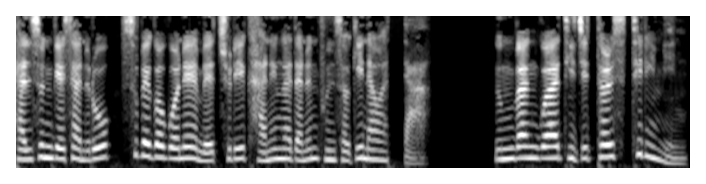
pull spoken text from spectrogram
단순 계산으로 수백억 원의 매출이 가능하다는 분석이 나왔다. 음반과 디지털 스트리밍,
